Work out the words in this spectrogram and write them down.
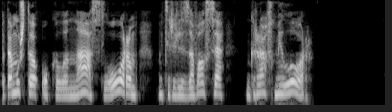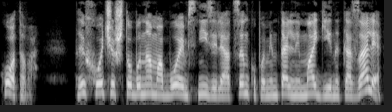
потому что около нас Лором материализовался граф Милор. «Котова, ты хочешь, чтобы нам обоим снизили оценку по ментальной магии и наказали?»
